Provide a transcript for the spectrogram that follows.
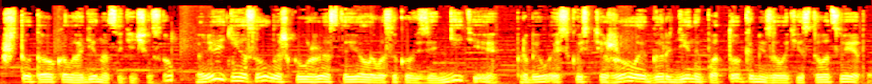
что-то около 11 часов, летнее солнышко уже стояло высоко в зените, пробиваясь сквозь тяжелые гордины потоками золотистого цвета.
